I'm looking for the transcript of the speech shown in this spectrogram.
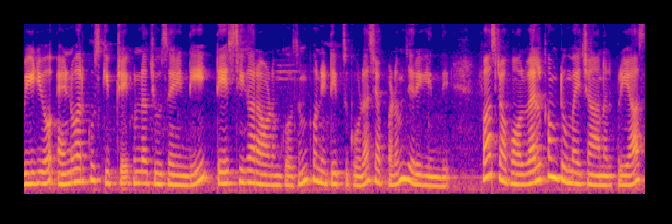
వీడియో ఎండ్ వరకు స్కిప్ చేయకుండా చూసేయండి. టేస్టీగా రావడం కోసం కొన్ని టిప్స్ కూడా చెప్పడం జరిగింది. First of all welcome to my channel Priya's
